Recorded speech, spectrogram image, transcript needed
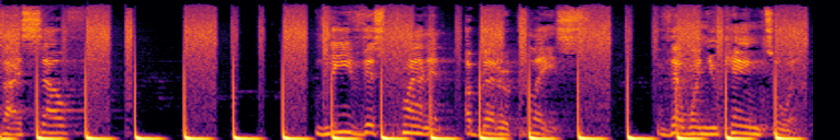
thyself. Leave this planet a better place than when you came to it.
